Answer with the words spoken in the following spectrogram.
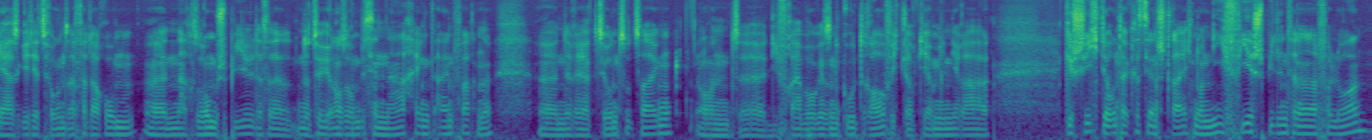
Ja, es geht jetzt für uns einfach darum, äh, nach so einem Spiel, dass er natürlich auch noch so ein bisschen nachhängt einfach, ne, äh, eine Reaktion zu zeigen. Und äh, die Freiburger sind gut drauf. Ich glaube, die haben in ihrer Geschichte unter Christian Streich noch nie vier Spiele hintereinander verloren.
